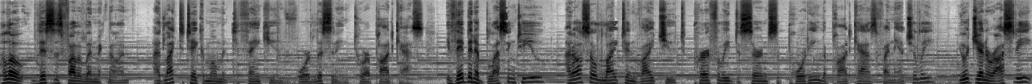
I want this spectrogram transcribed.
Hello, this is Father Len McMillan. I'd like to take a moment to thank you for listening to our podcast. If they've been a blessing to you, I'd also like to invite you to prayerfully discern supporting the podcast financially. Your generosity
